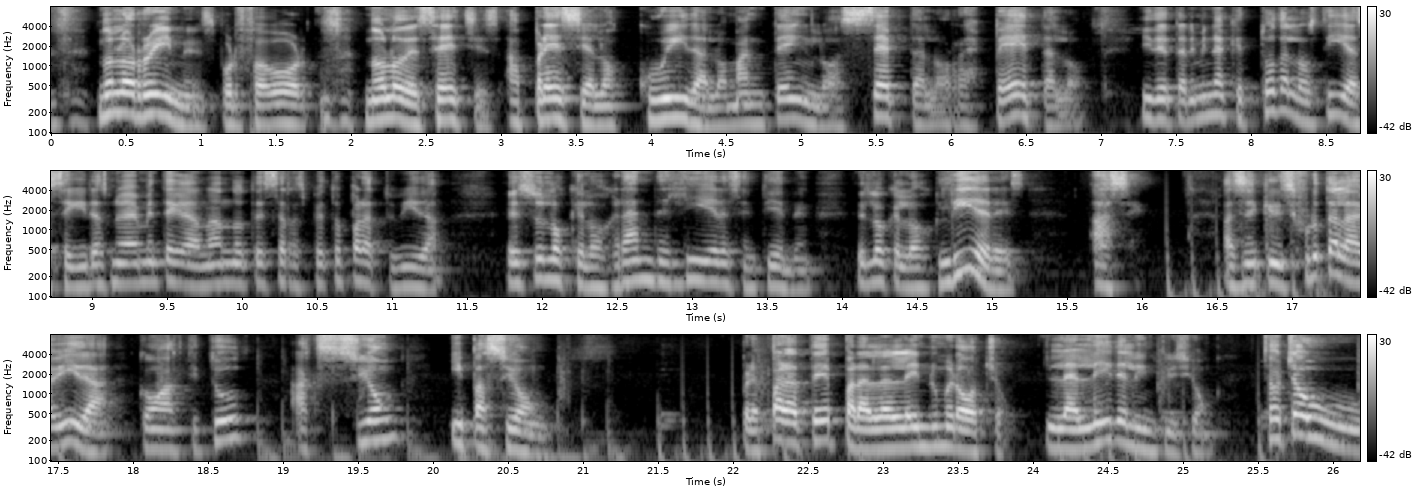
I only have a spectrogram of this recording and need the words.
No lo arruines, por favor. No lo deseches. Aprécialo, cuídalo, manténlo, acéptalo, respétalo y determina que todos los días seguirás nuevamente ganándote ese respeto para tu vida. Eso es lo que los grandes líderes entienden. Es lo que los líderes hacen. Así que disfruta la vida con actitud, acción y pasión. Prepárate para la ley número 8, la ley de la intuición. Chau, chau.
